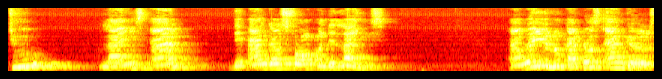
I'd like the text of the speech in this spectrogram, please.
two lines and the angles formed on the lines. And when you look at those angles,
